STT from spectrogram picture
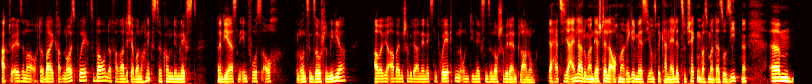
Aktuell sind wir auch dabei, gerade ein neues Projekt zu bauen. Da verrate ich aber noch nichts. Da kommen demnächst dann die ersten Infos auch von uns in Social Media. Aber wir arbeiten schon wieder an den nächsten Projekten und die nächsten sind auch schon wieder in Planung. Ja, herzliche Einladung an der Stelle auch mal regelmäßig unsere Kanäle zu checken, was man da so sieht. Ne? Ähm,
